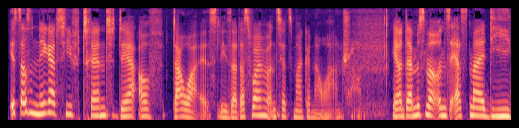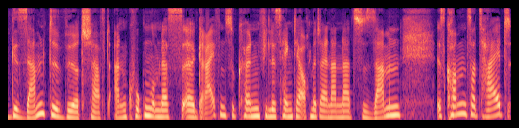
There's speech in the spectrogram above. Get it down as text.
ist das ein Negativtrend, der auf Dauer ist, Lisa? Das wollen wir uns jetzt mal genauer anschauen. Ja, und da müssen wir uns erstmal die gesamte Wirtschaft angucken, um das äh, greifen zu können. Vieles hängt ja auch miteinander zusammen. Es kommen zurzeit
